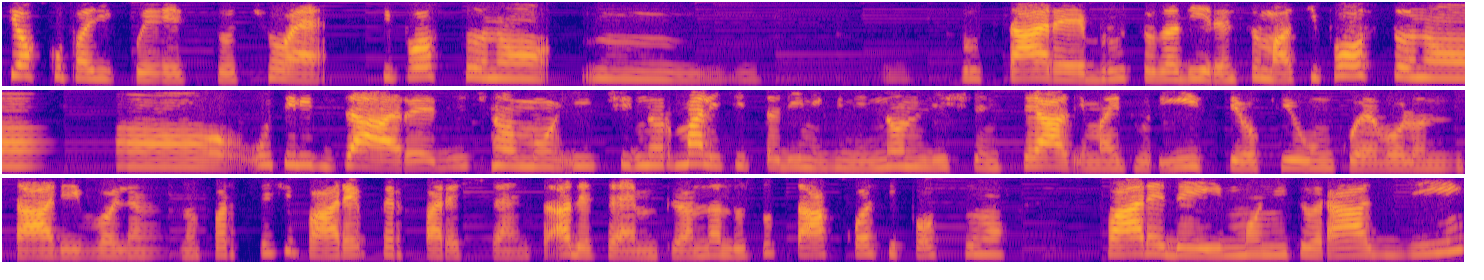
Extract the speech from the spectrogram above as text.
si occupa di questo, cioè si possono mh, sfruttare è brutto da dire, insomma si possono uh, utilizzare diciamo, i c- normali cittadini, quindi non gli scienziati, ma i turisti o chiunque volontari vogliano partecipare per fare scienza. Ad esempio, andando sott'acqua si possono fare dei monitoraggi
